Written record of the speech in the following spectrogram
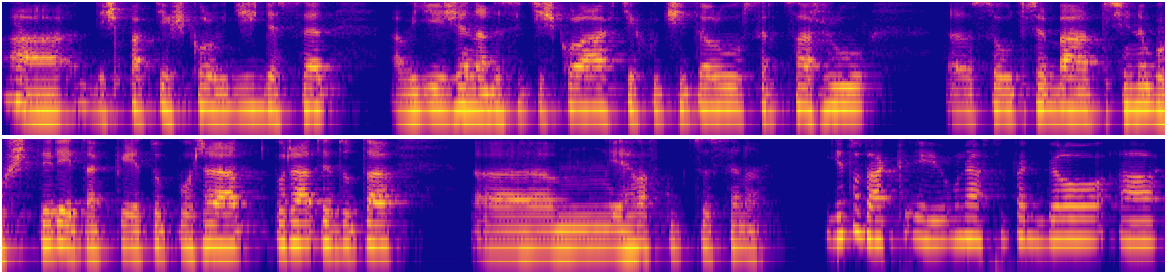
A když pak těch škol vidíš deset a vidíš, že na deseti školách těch učitelů, srdcařů eh, jsou třeba tři nebo čtyři, tak je to pořád, pořád je to ta um, jehla v kupce sena. Je to tak, i u nás to tak bylo a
